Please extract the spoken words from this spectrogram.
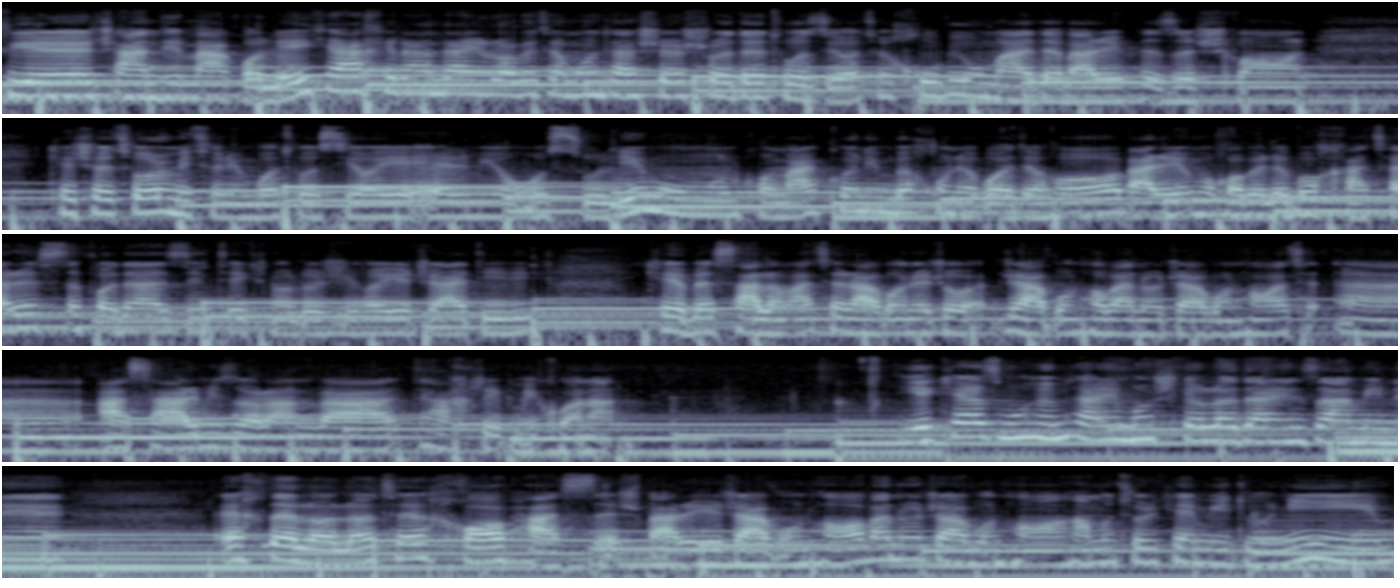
توی چندین مقاله‌ای که اخیرا در این رابطه منتشر شده توضیحات خوبی اومده برای پزشکان. که چطور می‌تونیم با توصیه های علمی و اصولیمون کمک کنیم به خانواده ها برای مقابله با خطر استفاده از این تکنولوژی های جدید که به سلامت روان جوان ها و نوجوان ها اثر می‌ذارن و تخریب می‌کنن. یکی از مهمترین مشکلات در این زمینه اختلالات خواب هستش برای جوان ها و نوجوان ها همونطور که می‌دونیم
